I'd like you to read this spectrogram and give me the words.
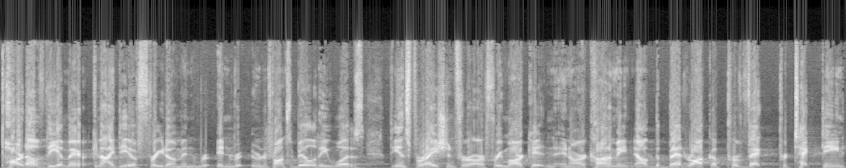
part of the American idea of freedom and, and, responsibility was the inspiration for our free market and, and our economy. Now, the bedrock of protecting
